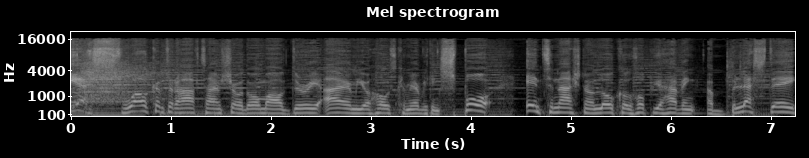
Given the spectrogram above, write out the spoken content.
Yes, welcome to the halftime show with Omar Al Duri. I am your host, covering everything sport, international, local. Hope you're having a blessed day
